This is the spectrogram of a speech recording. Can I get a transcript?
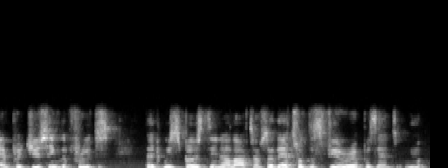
and producing the fruits that we're supposed to in our lifetime. So that's what the sphere represents. Um,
